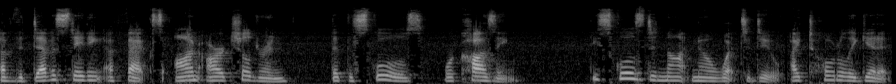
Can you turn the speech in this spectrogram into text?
of the devastating effects on our children that the schools were causing these schools did not know what to do. I totally get it.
